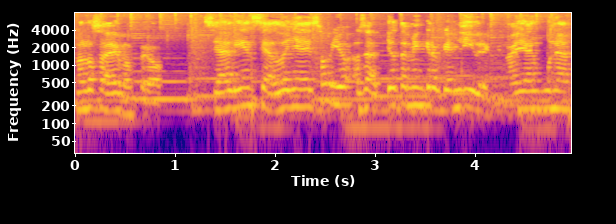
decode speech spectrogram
No lo sabemos, pero si alguien se adueña de eso, yo, o sea, yo también creo que es libre, que no haya alguna,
